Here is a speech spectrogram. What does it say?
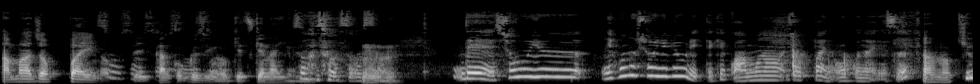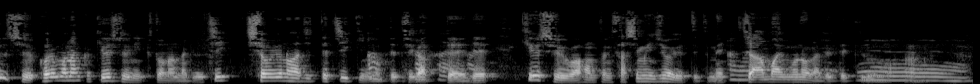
甘じょっぱいのって韓国人は受け付けないよね。そうそうそうそう。うんで、醤油、日本の醤油料理って結構甘じょっぱいの多くないです？あの、九州、これもなんか九州に行くとなんだけど、ち醤油の味って地域によって違って、あはいはいはいで、九州は本当に刺身醤油って言ってめっちゃ甘いものが出てくるうの。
